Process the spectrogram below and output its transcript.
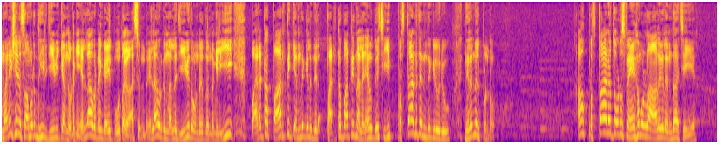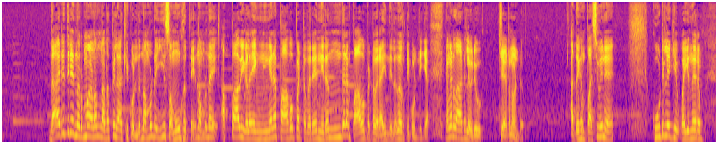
മനുഷ്യന് സമൃദ്ധിയിൽ ജീവിക്കാൻ തുടങ്ങി. എല്ലാവരുടെയും കയ്യിൽ പൂത്ത കാശുണ്ട്. എല്ലാവർക്കും നല്ല ജീവിതം ഉണ്ട് എന്നുണ്ടെങ്കിൽ ഈ പരട്ട പാർട്ടിക്ക് എന്തെങ്കിലും നില പരട്ട പാർട്ടി എന്നല്ല ഞാൻ ഉദ്ദേശിച്ച ഈ പ്രസ്ഥാനത്തിന് എന്തെങ്കിലും ഒരു നിലനിൽപ്പുണ്ടോ? ആ പ്രസ്ഥാനത്തോട് സ്നേഹമുള്ള ആളുകൾ എന്താ ചെയ്യുക? ദാരിദ്ര്യ നിർമ്മാണം നടപ്പിലാക്കിക്കൊണ്ട് നമ്മുടെ ഈ സമൂഹത്തെ നമ്മുടെ അപ്പാവികളെ എങ്ങനെ പാവപ്പെട്ടവരെ നിരന്തരം പാവപ്പെട്ടവരായി നിലനിർത്തിക്കൊണ്ടിരിക്കുക. ഞങ്ങളുടെ നാട്ടിലൊരു ചേട്ടനുണ്ട്. അദ്ദേഹം പശുവിനെ കൂട്ടിലേക്ക് വൈകുന്നേരം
